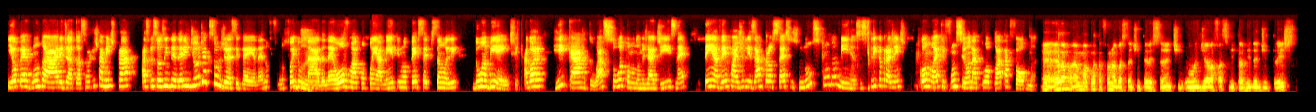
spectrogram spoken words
E eu pergunto a área de atuação justamente para as pessoas entenderem de onde é que surgiu essa ideia, né? Não, não foi do Sim. nada, né? Houve um acompanhamento e uma percepção ali do ambiente. Agora, Ricardo, a sua, como o nome já diz, né, tem a ver com agilizar processos nos condomínios. Explica para a gente como é que funciona a tua plataforma. É, ela é uma plataforma bastante interessante, onde ela facilita a vida de três,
